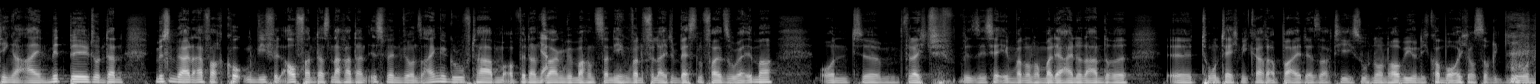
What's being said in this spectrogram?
Dinge ein mit Bild und dann müssen wir halt einfach gucken, wie viel Aufwand das nachher dann ist, wenn wir uns eingegroovt haben, ob wir dann Ja. sagen, wir machen es dann irgendwann vielleicht im besten Fall sogar immer und ähm, vielleicht ist ja irgendwann auch noch mal der ein oder andere äh, Tontechniker dabei, der sagt, hier, ich suche noch ein Hobby und ich komme bei euch aus der Region.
